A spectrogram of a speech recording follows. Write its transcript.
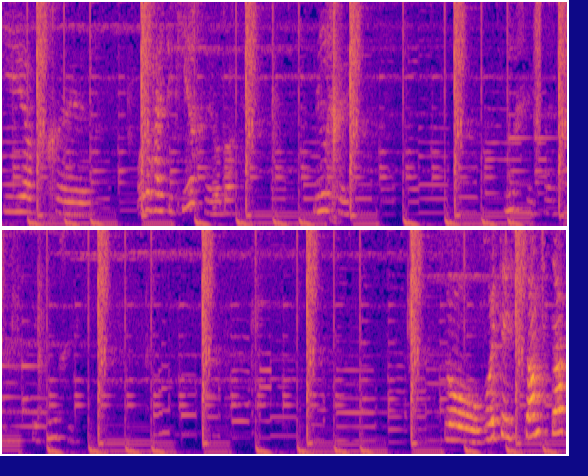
Kirche. Oder heißt die Kirche? Oder? Milche So, heute ist Samstag,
